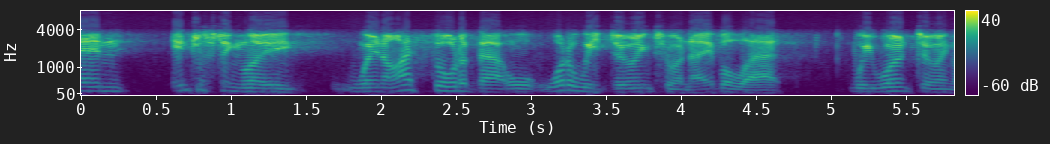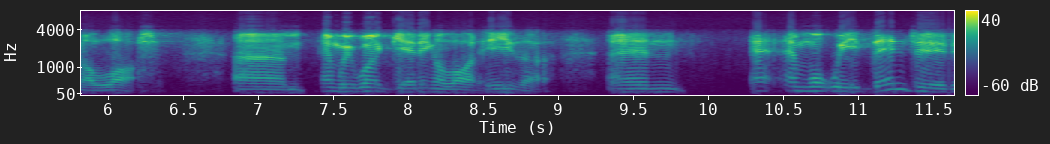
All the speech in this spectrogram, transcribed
And interestingly, when I thought about well, what are we doing to enable that, we weren't doing a lot, um, and we weren't getting a lot either. And and what we then did,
